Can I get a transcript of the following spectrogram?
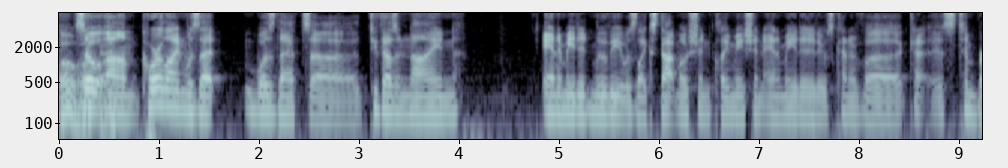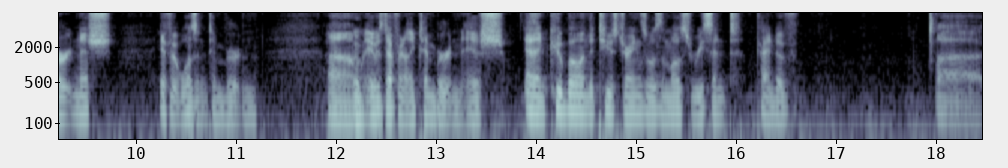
oh, so okay. um, Coraline was that was that uh, 2009 animated movie. It was like stop motion claymation animated. It was kind of uh kind of, it's Tim Burton-ish, if it wasn't Tim Burton. Um, Okay. It was definitely Tim Burton-ish. And then Kubo and the Two Strings was the most recent kind of. Uh,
